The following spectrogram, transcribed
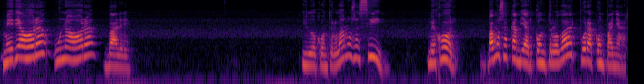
¿Media hora? ¿Una hora? Vale y lo controlamos así, mejor, vamos a cambiar controlar por acompañar,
